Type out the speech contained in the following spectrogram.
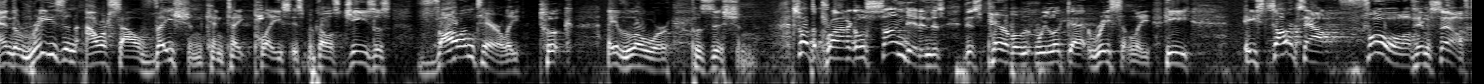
And the reason our salvation can take place is because Jesus voluntarily took a lower position. That's what the prodigal son did in this, this parable we looked at recently. He he starts out full of himself.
